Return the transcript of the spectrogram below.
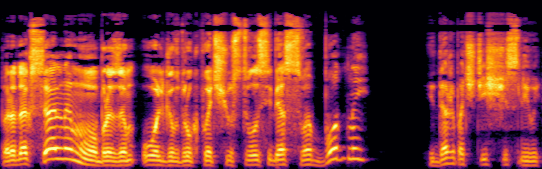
Парадоксальным образом Ольга вдруг почувствовала себя свободной и даже почти счастливой.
